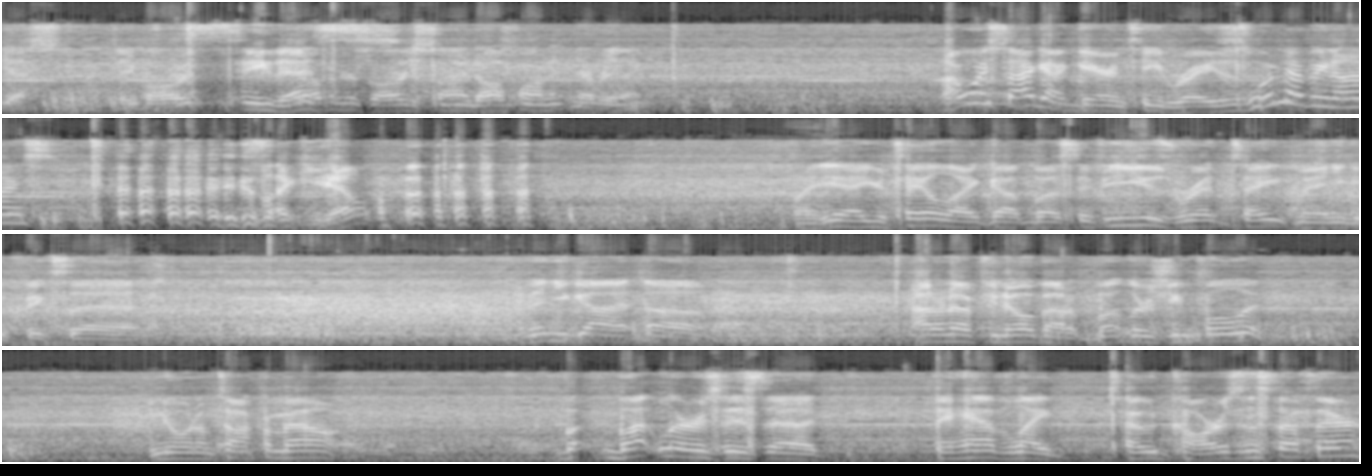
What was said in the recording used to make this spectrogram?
Yes, they've already. See, that's. Governor's already signed off on it and everything. I wish I got guaranteed raises. Wouldn't that be nice? He's like, yep. like, yeah, your tail light got busted. If you use red tape, man, you can fix that. And then you got, uh, I don't know if you know about it, Butler's, you pull it. You know what I'm talking about? But Butler's is, uh, they have like towed cars and stuff there.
